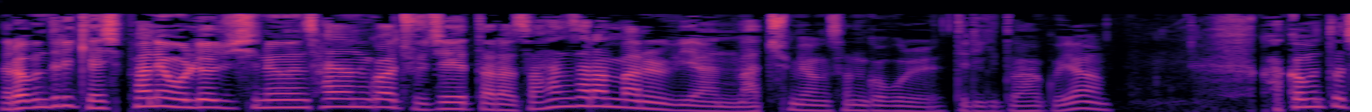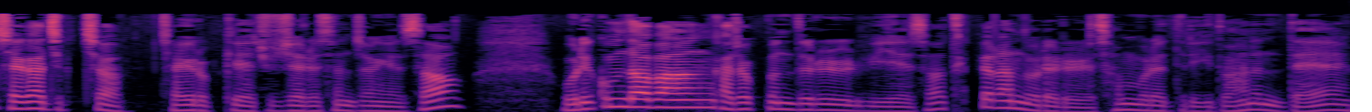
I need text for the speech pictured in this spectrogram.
여러분들이 게시판에 올려주시는 사연과 주제에 따라서 한 사람만을 위한 맞춤형 선곡을 드리기도 하고요. 가끔은 또 제가 직접 자유롭게 주제를 선정해서 우리 꿈다방 가족분들을 위해서 특별한 노래를 선물해 드리기도 하는데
